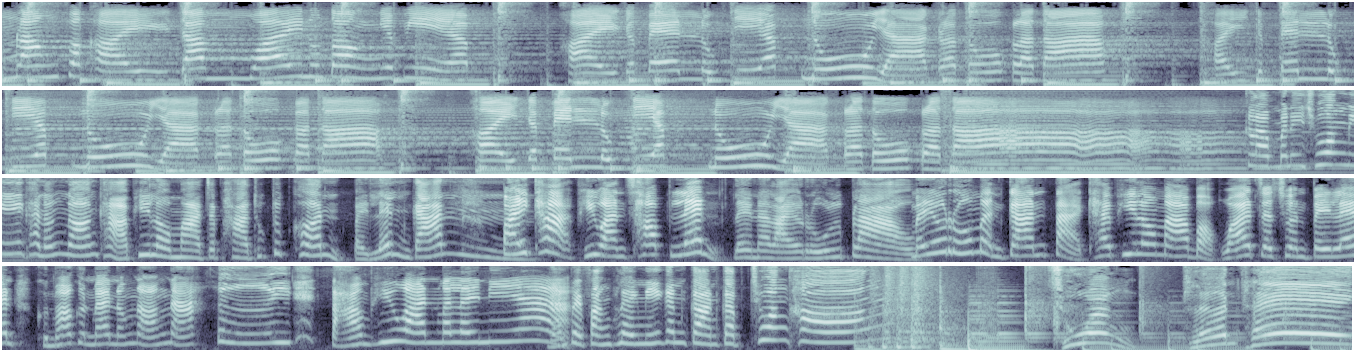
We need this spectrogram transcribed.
กำลังฟักไข่จำไว้หนูต้องเงียบเงียบไข่จะเป็นลูกเจี๊ยบหนูอยากกระโตกกระตากใครจะเป็นลูกเจี๊ยบหนูอยากกระโตกกระตากใครจะเป็นลูกเจี๊ยบหนูอยากกระโตกกระตาก มาในช่วงนี้ค่ะน้องๆค่ะ พี่เรามาจะพาทุกๆ คนไปเล่นกัน ไปค่ะ พี่วันชอบเล่น เล่นอะไรรู้หรือเปล่า ไม่รู้เหมือนกันแต่แค่พี่เรามาบอกว่าจะชวนไปเล่น คุณพ่อคุณแม่น้องๆนะเฮ้ยตามพี่วันมาเลยเนี่ยงั้นไปฟังเพลงนี้กันก่อนกับช่วงของ ช่วงเพลินเพลง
